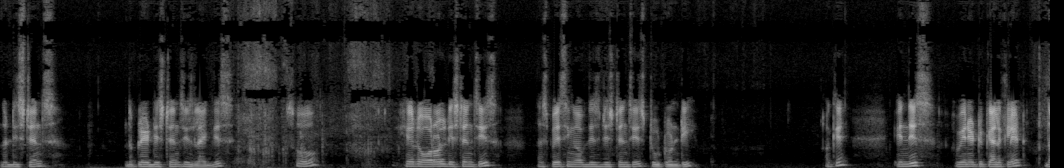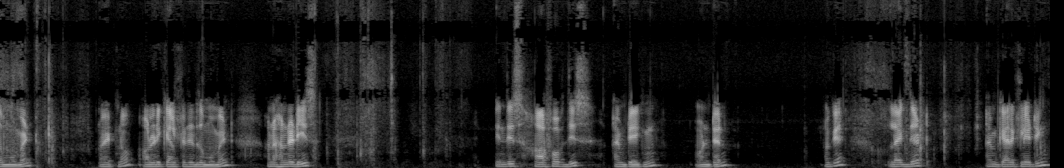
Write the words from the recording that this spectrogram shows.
the distance the plate distance is like this. So here the overall distance is the spacing of this distance is 220 okay in this we need to calculate the moment right now. Already calculated the moment. And 100 is in this half of this i'm taking 110 okay? Like that i'm calculating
